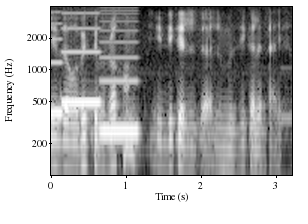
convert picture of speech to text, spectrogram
يبدأ هو بيكتب الرقم يديك المزيكا اللي أنت عايزها.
